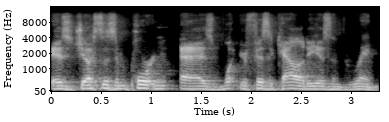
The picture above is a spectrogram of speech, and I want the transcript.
is just as important as what your physicality is in the ring.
